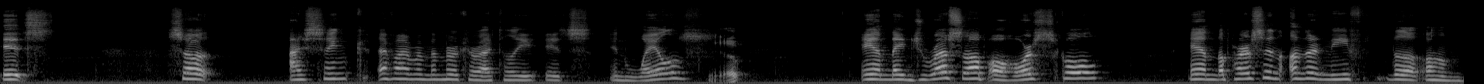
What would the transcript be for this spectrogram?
It's. So, I think, if I remember correctly, it's in Wales. Yep. and they dress up a horse skull and the person underneath the um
